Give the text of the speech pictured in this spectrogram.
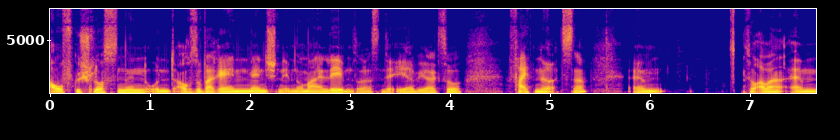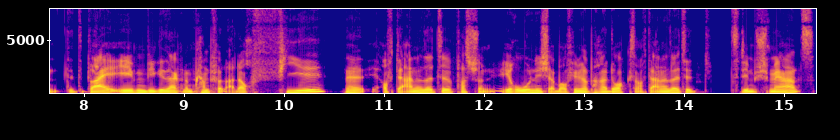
aufgeschlossenen und auch souveränen Menschen im normalen Leben, sondern das sind ja eher, wie gesagt, so Fight-Nerds. Ne? Ähm, so, aber ähm, das war eben, wie gesagt, beim Kampfsport hat auch viel, ne, auf der anderen Seite, fast schon ironisch, aber auf jeden Fall paradox, auf der anderen Seite zu dem Schmerz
